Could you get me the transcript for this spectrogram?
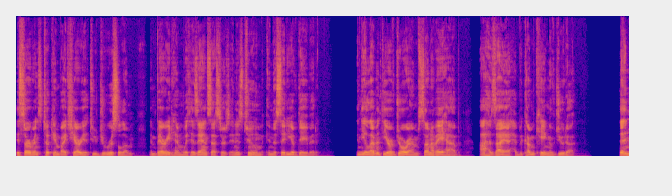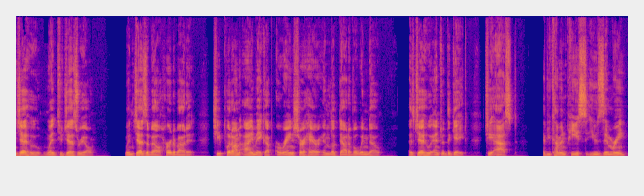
His servants took him by chariot to Jerusalem and buried him with his ancestors in his tomb in the city of David. In the eleventh year of Joram, son of Ahab, Ahaziah had become king of Judah. Then Jehu went to Jezreel. When Jezebel heard about it, she put on eye makeup, arranged her hair, and looked out of a window. As Jehu entered the gate, she asked, Have you come in peace, you Zimri,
